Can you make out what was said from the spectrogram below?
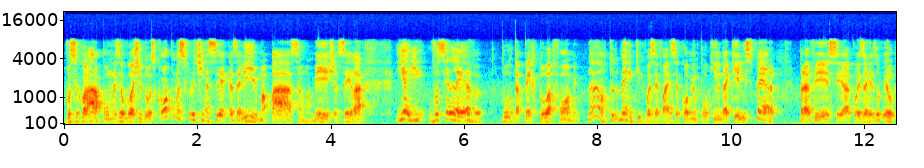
você coloca, ah, pô, mas eu gosto de doce. Coloca umas frutinhas secas ali, uma passa, uma mexa, sei lá. E aí você leva. Puta, apertou a fome. Não, tudo bem, o que, que você faz? Você come um pouquinho daquele e espera para ver se a coisa resolveu.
